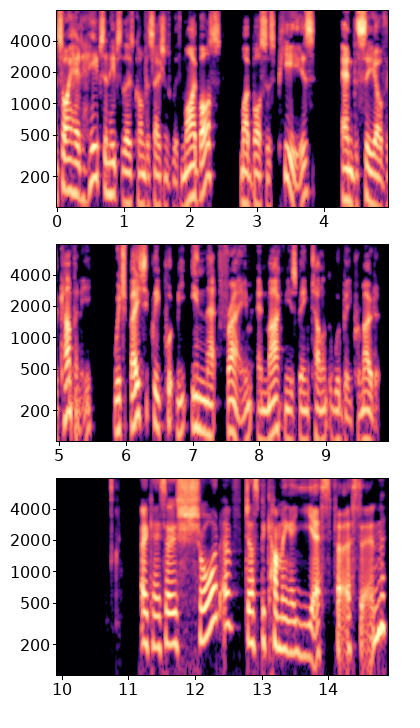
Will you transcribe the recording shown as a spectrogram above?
And so I had heaps and heaps of those conversations with my boss, my boss's peers, and the CEO of the company, which basically put me in that frame and marked me as being talent that would be promoted. Okay, so short of just becoming a yes person,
